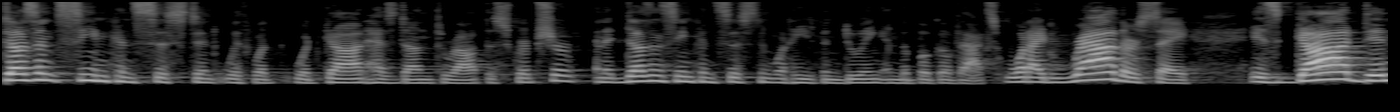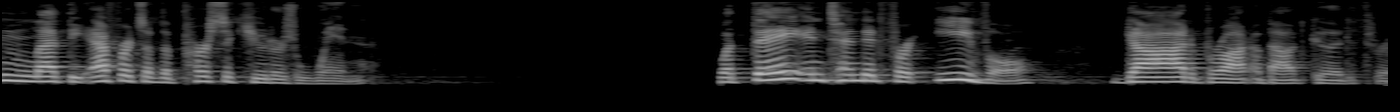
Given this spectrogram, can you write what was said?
doesn't seem consistent with what, what God has done throughout the scripture, and it doesn't seem consistent what he's been doing in the book of Acts. What I'd rather say is God didn't let the efforts of the persecutors win. What they intended for evil, God brought about good through.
